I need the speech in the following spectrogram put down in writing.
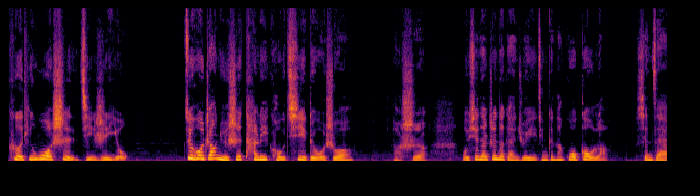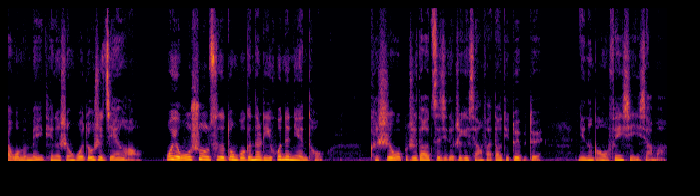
客厅卧室几日游。最后，张女士叹了一口气对我说：“老师，我现在真的感觉已经跟他过够了。现在我们每天的生活都是煎熬。”我也无数次的动过跟他离婚的念头，可是我不知道自己的这个想法到底对不对，您能帮我分析一下吗？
